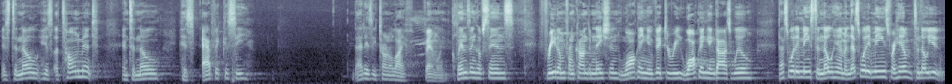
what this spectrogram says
is to know his atonement and to know his advocacy. That is eternal life, family. Cleansing of sins, freedom from condemnation, walking in victory, walking in God's will. That's what it means to know Him, and that's what it means for Him to know you.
